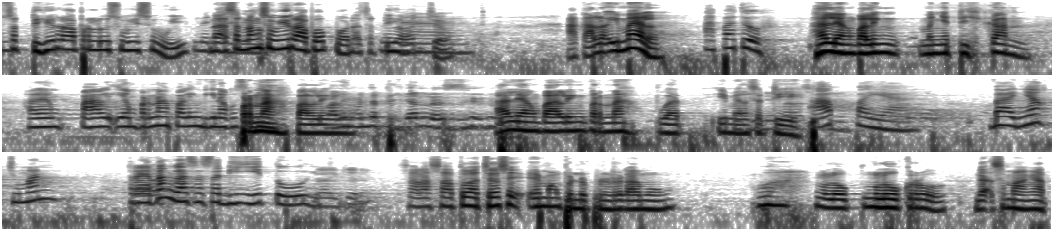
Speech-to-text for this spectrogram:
Sedih ra perlu suwi-suwi. Nek Hmm. Seneng suwi ra apa-apa, nek sedih aja. Ah, kalau email, Apa tuh? hal yang paling menyedihkan, Hal yang paling yang pernah paling bikin aku sedih. pernah paling, menyedihkan loh. hal yang paling pernah buat email sedih. Apa ya? Banyak cuman ternyata nggak sesedih itu. gitu. Salah satu aja sih emang bener-bener kamu. Wah, ngelo ngelokro, nggak semangat.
